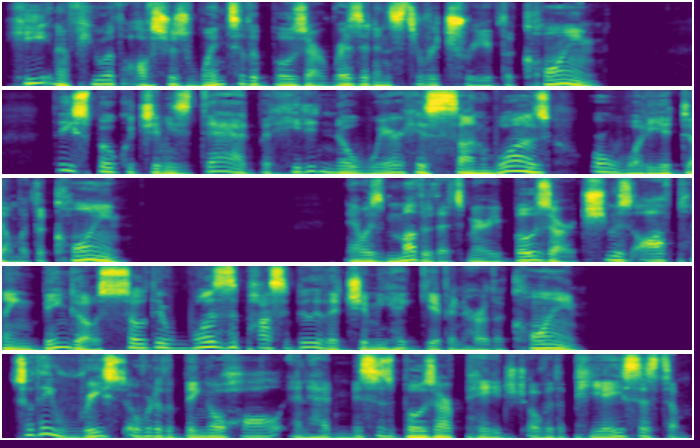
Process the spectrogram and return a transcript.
he and a few other officers went to the Bozart residence to retrieve the coin. They spoke with Jimmy's dad, but he didn't know where his son was or what he had done with the coin. Now, his mother, that's Mary Bozart, she was off playing bingo, so there was the possibility that Jimmy had given her the coin. So they raced over to the bingo hall and had Mrs. Bozart paged over the PA system.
